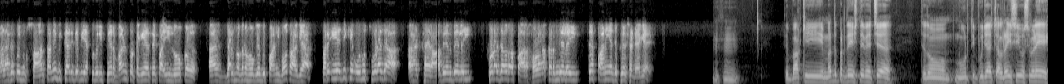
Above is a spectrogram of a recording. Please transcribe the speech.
ਹਾਲਾਂਕਿ ਕੋਈ ਨੁਕਸਾਨ ਤਾਂ ਨਹੀਂ ਵੀ ਕਹਿ ਰਹੇ ਵੀ ਇੱਕ ਵਾਰੀ ਫਿਰ ਬੰਨ ਟੁੱਟ ਗਿਆ ਤੇ ਭਾਈ ਲੋਕ ਜਲਮਗਨ ਹੋ ਗਏ ਵੀ ਪਾਣੀ ਬਹੁਤ ਆ ਗਿਆ। ਪਰ ਇਹ ਹੈ ਜੀ ਕਿ ਉਹਨੂੰ ਥੋੜਾ ਜਿਹਾ ਠਹਿਰਾ ਦੇਣ ਦੇ ਲਈ ਥੋੜਾ ਜਿਹਾ ਉਹਦਾ ਭਾਰ ਹੌਲਾ ਕਰਨ ਦੇ ਲਈ ਤੇ ਪਾਣੀ ਅੱਜ ਫਿਰ ਛੱਡਿਆ ਗਿਆ ਹੂੰ। ਤੇ ਬਾਕੀ ਮੱਧ ਪ੍ਰਦੇਸ਼ ਦੇ ਵਿੱਚ ਜਦੋਂ ਮੂਰਤੀ ਪੂਜਾ ਚੱਲ ਰਹੀ ਸੀ ਉਸ ਵੇਲੇ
